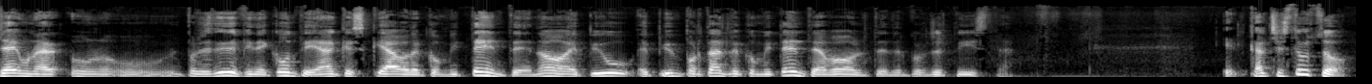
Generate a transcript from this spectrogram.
Una, un, un, il progettista, in fin dei conti, è anche schiavo del committente, no? è, più, è più importante il committente a volte del progettista. Il calcestruzzo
